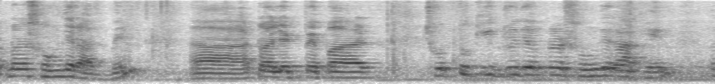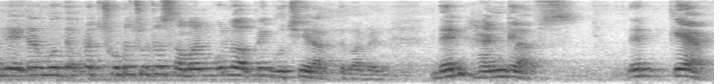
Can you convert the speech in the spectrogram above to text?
আপনারা সঙ্গে রাখবেন টয়লেট পেপার ছোট্ট কিট যদি আপনারা সঙ্গে রাখেন, তাহলে এটার মধ্যে আপনার ছোট ছোট সামানগুলো আপনি গুছিয়ে রাখতে পারবেন। Then hand gloves then cap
